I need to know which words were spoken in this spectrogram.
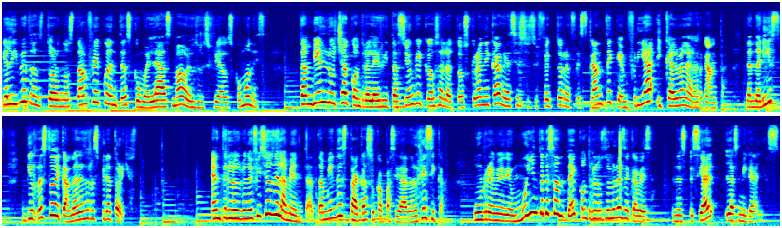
y alivia trastornos tan frecuentes como el asma o los resfriados comunes. También lucha contra la irritación que causa la tos crónica gracias a su efecto refrescante que enfría y calma la garganta, la nariz y el resto de canales respiratorios. Entre los beneficios de la menta también destaca su capacidad analgésica, un remedio muy interesante contra los dolores de cabeza, en especial las migrañas.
